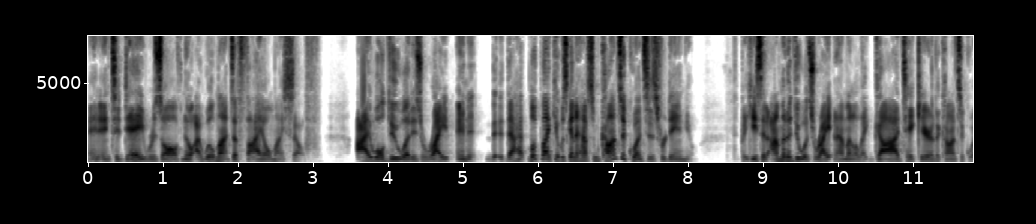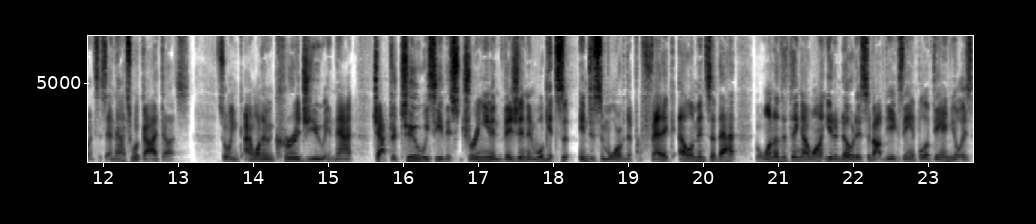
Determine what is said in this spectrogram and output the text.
and, and today resolve, no, I will not defile myself. I will do what is right. And that looked like it was going to have some consequences for Daniel. But he said, I'm going to do what's right and I'm going to let God take care of the consequences. And that's what God does. So I want to encourage you in that. Chapter two, we see this dream and vision, and we'll get into some more of the prophetic elements of that. But one other thing I want you to notice about the example of Daniel is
